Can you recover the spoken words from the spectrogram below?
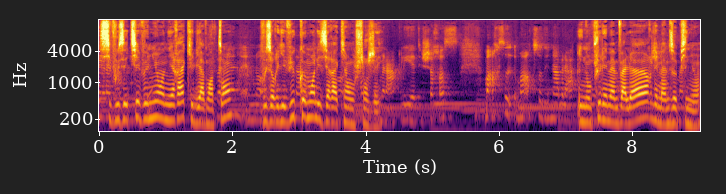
Si vous étiez venu en Irak il y a 20 ans, vous auriez vu comment les Irakiens ont changé. Ils n'ont plus les mêmes valeurs, les mêmes opinions.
